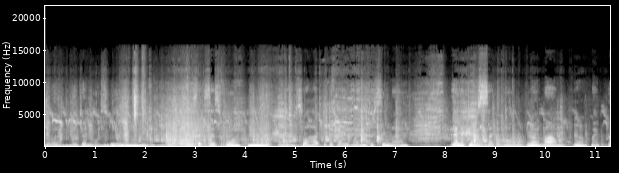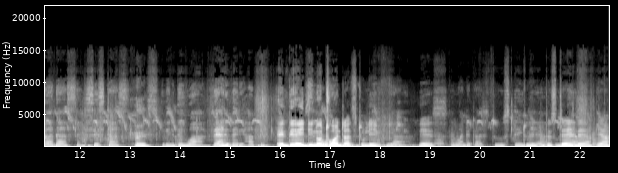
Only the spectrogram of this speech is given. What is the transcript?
The, the journey was very, very successful, mm. and I'm so happy that I went to see my relatives at home, Yeah. my mom, yeah my brothers and sisters. yes. Even they were very, very happy. and they did not want us to leave Yeah, yes they wanted us to stay to, there. to stay there yeah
